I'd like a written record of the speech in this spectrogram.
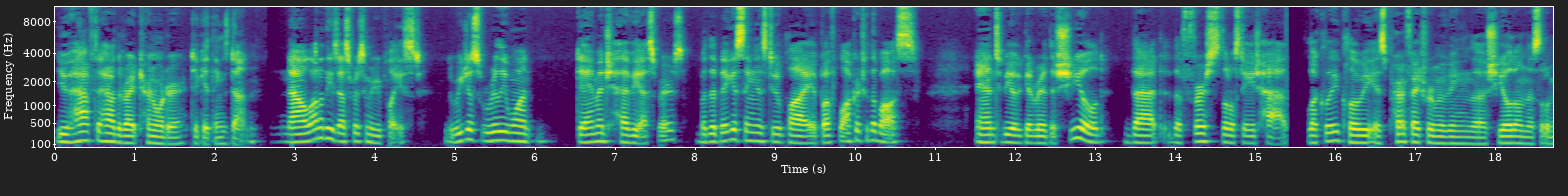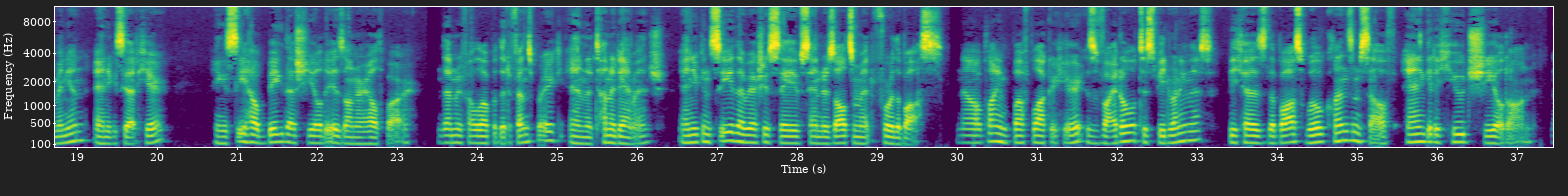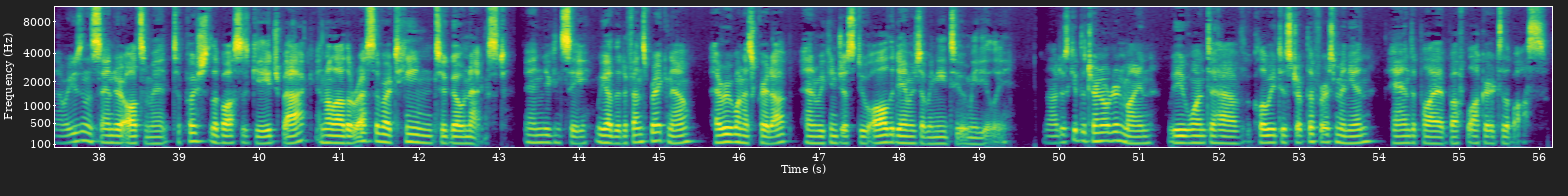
you have to have the right turn order to get things done. Now, a lot of these espers can be replaced. We just really want damage heavy espers, but the biggest thing is to apply a buff blocker to the boss and to be able to get rid of the shield that the first little stage has. Luckily, Chloe is perfect for removing the shield on this little minion, and you can see that here. You can see how big that shield is on her health bar. Then we follow up with a defense break and a ton of damage, and you can see that we actually save Sander's ultimate for the boss. Now applying buff blocker here is vital to speedrunning this because the boss will cleanse himself and get a huge shield on. Now we're using the Sander ultimate to push the boss's gauge back and allow the rest of our team to go next. And you can see, we have the defense break now, everyone has crit up, and we can just do all the damage that we need to immediately. Now just keep the turn order in mind, we want to have Chloe to strip the first minion and apply a buff blocker to the boss.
